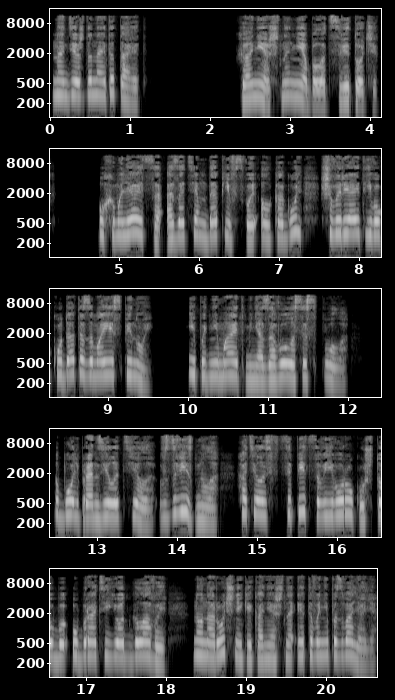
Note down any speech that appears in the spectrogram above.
надежда на это тает. Конечно, не было, цветочек. Ухмыляется, а затем, допив свой алкоголь, швыряет его куда-то за моей спиной и поднимает меня за волосы с пола. Боль пронзила тело, взвизгнула, хотелось вцепиться в его руку, чтобы убрать ее от головы, но наручники, конечно, этого не позволяли.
